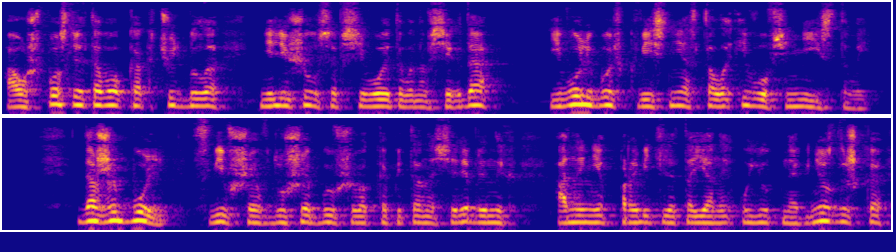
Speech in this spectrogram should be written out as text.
а уж после того, как чуть было не лишился всего этого навсегда, его любовь к весне стала и вовсе неистовой. Даже боль, свившая в душе бывшего капитана Серебряных, а ныне правителя Таяны уютное гнездышко,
